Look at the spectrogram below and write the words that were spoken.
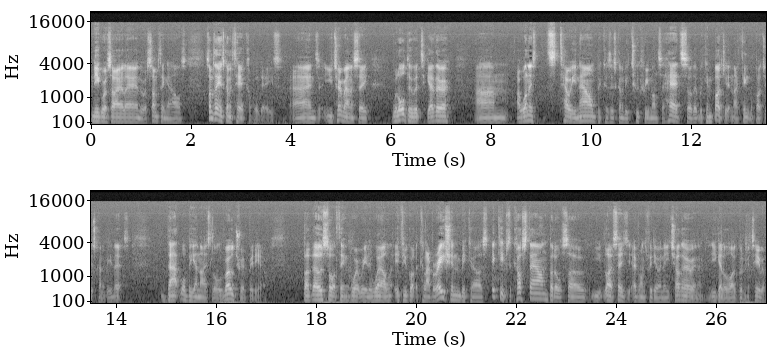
Negros Island or something else, something that's going to take a couple of days. And you turn around and say, we'll all do it together. Um, I want to tell you now because it's going to be two, three months ahead so that we can budget, and I think the budget's going to be this. That will be a nice little road trip video. But those sort of things work really well if you've got the collaboration because it keeps the cost down, but also, like I say, everyone's videoing each other and you get a lot of good material.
